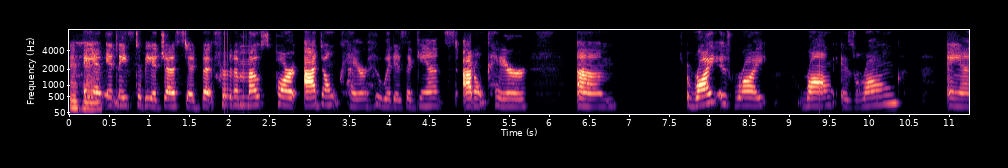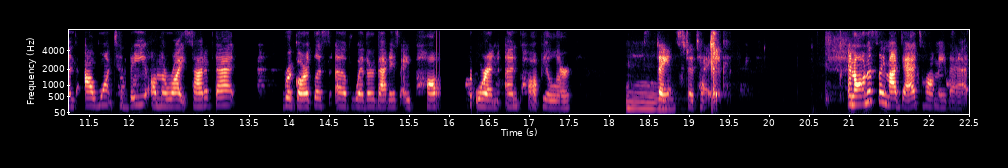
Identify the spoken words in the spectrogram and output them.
mm-hmm. and it needs to be adjusted. But for the most part, I don't care who it is against. I don't care. Um, right is right, wrong is wrong. And I want to be on the right side of that, regardless of whether that is a popular or an unpopular mm. stance to take. And honestly, my dad taught me that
